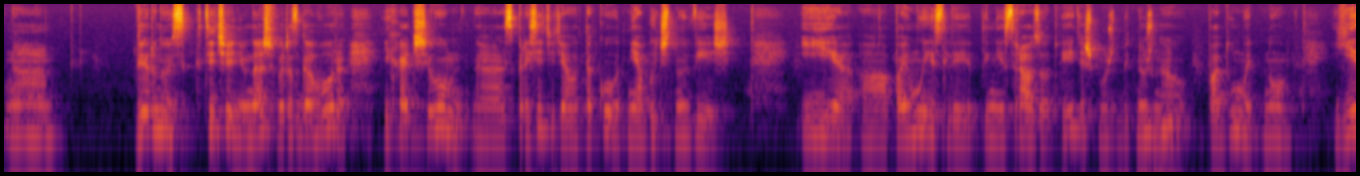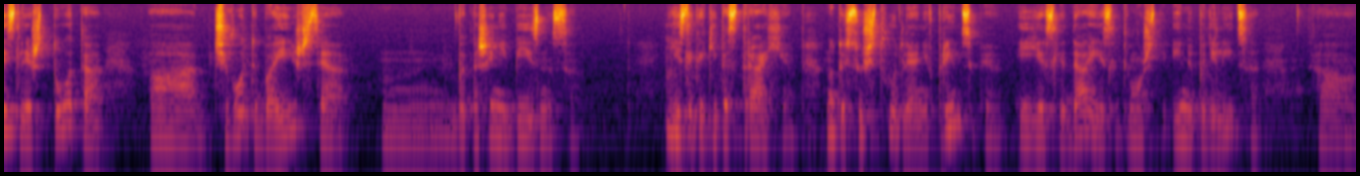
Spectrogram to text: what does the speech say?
А, Вернусь к течению нашего разговора и хочу а, спросить у тебя вот такую вот необычную вещь. И а, пойму, если ты не сразу ответишь, может быть, нужно подумать, но есть ли что-то, а, чего ты боишься м, в отношении бизнеса? Есть ли какие-то страхи? Ну, то есть существуют ли они в принципе? И если да, если ты можешь ими поделиться, а,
